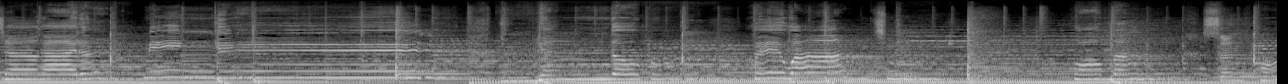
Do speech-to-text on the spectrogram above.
相爱的命运，永远都不会忘记我们生活。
